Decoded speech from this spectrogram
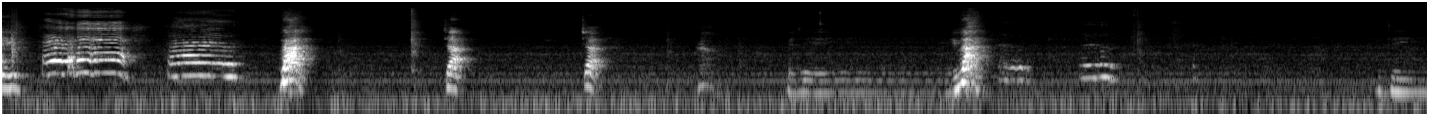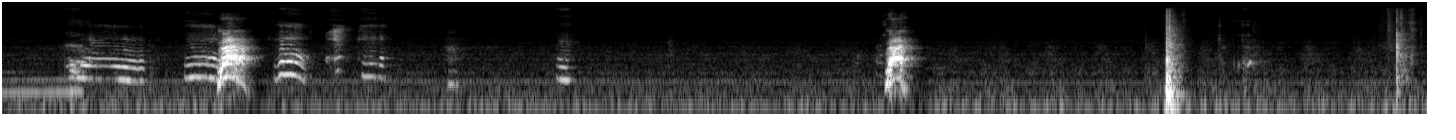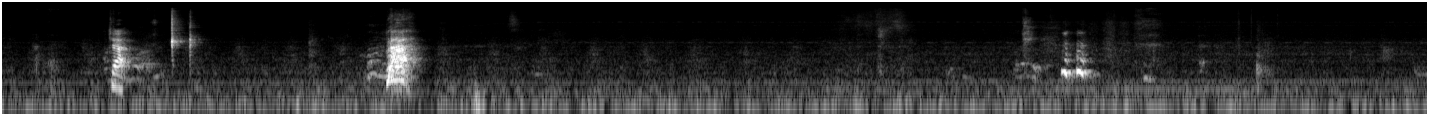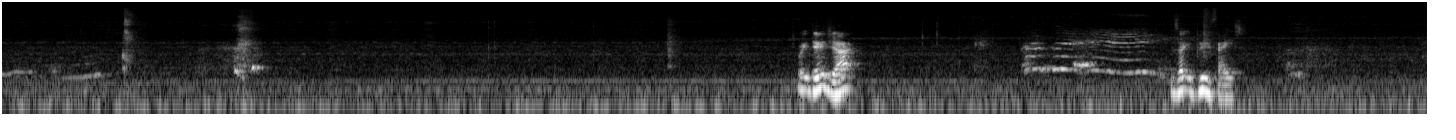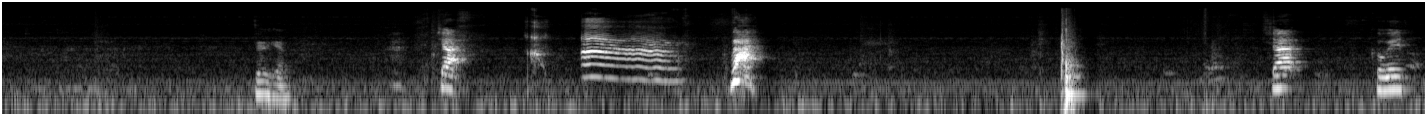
gì ra chạy chạy cái gì ra cái What are you doing, Jack? Is that your blue face? Do it again. Jack. Ah! Run! Jack. Come in.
